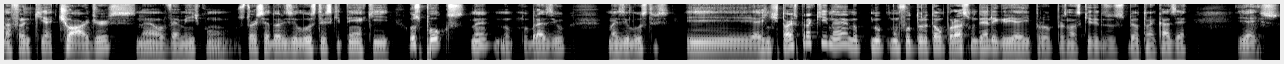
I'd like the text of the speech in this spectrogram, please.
da franquia Chargers, né? Obviamente, com os torcedores ilustres que tem aqui, os poucos, né? No, no Brasil, mais ilustres. E a gente torce para que, né, no, no, num futuro tão próximo, dê alegria aí pro, pros nossos queridos Beltrão e Casé. E é isso.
